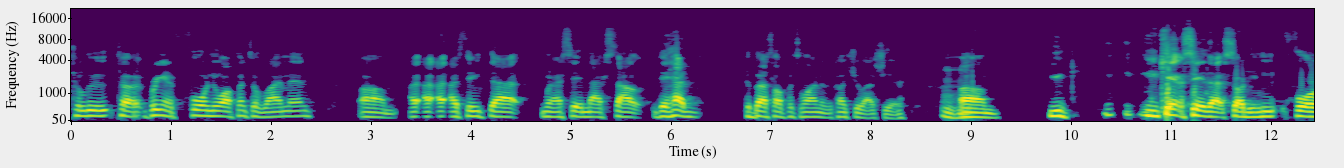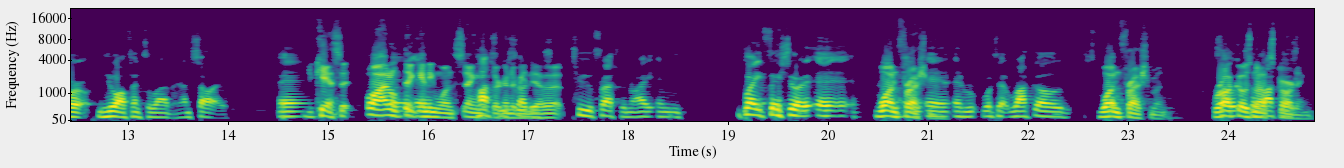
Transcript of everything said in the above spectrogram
to lose, to bring in four new offensive linemen, um, I, I, I think that when I say maxed out, they had the best offensive line in the country last year. Mhm. Um, you you- you can't say that starting for new offensive linemen. I'm sorry. And, You can't say. Well, I don't think anyone's saying that they're going to be the starting two freshmen, right? And Blake Fisher, uh, one freshman, and, and what's that? Rocco. one freshman. Rocco's so not Rocco's- starting.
